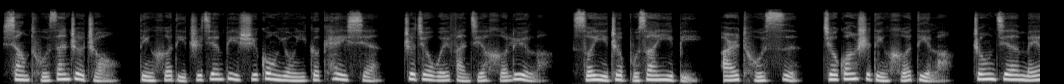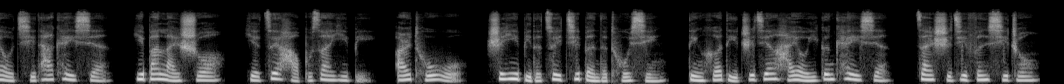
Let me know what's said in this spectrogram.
像图三这种顶和底之间必须共用一个 K 线，这就违反结合律了，所以这不算一笔。而图四就光是顶和底了，中间没有其他 K 线，一般来说也最好不算一笔。而图五是一笔的最基本的图形，顶和底之间还有一根 K 线，在实际分析中。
